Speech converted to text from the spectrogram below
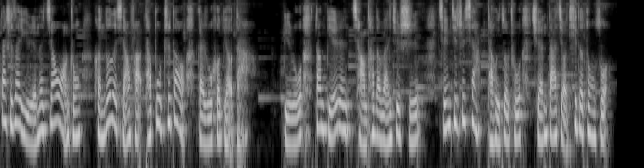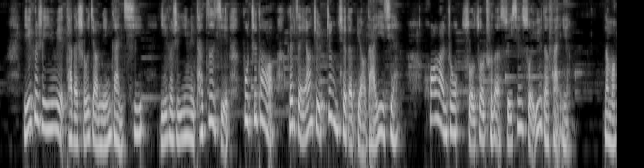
但是在与人的交往中，很多的想法他不知道该如何表达。比如，当别人抢他的玩具时，情急之下他会做出拳打脚踢的动作。一个是因为他的手脚敏感期，一个是因为他自己不知道该怎样去正确的表达意见，慌乱中所做出的随心所欲的反应。那么，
